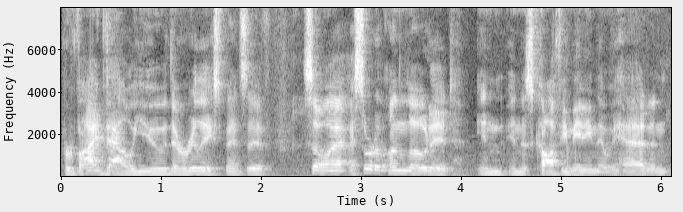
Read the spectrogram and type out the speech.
provide value. They're really expensive. So I, I sort of unloaded in in this coffee meeting that we had and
